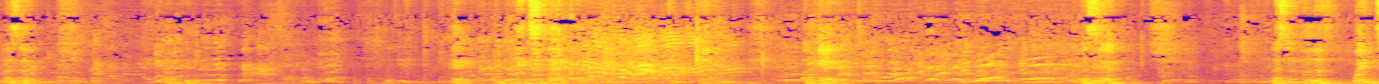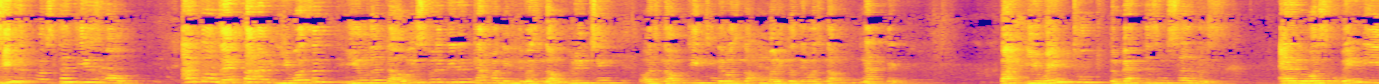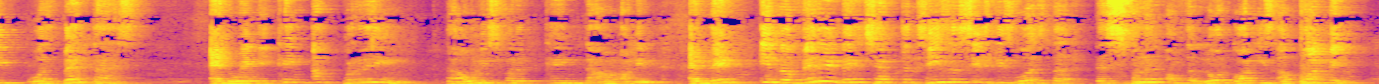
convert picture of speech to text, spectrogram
Listen. Okay. Okay. okay. Listen. Listen to this. When Jesus was 30 years old, until that time, he wasn't healed. The Holy Spirit didn't come on him. There was no preaching, there was no teaching, there was no miracle, there was no nothing. But he went to the baptism service. And was when he was baptized and when he came up praying, the Holy Spirit came down on him. And then in the very next chapter, Jesus says these words the, the Spirit of the Lord God is upon me.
